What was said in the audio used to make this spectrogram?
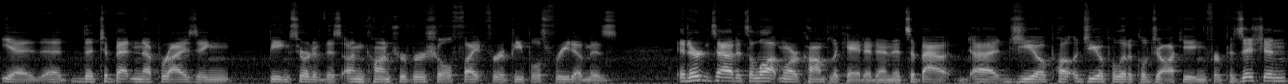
yeah, the, the Tibetan uprising being sort of this uncontroversial fight for a people's freedom is. It turns out it's a lot more complicated, and it's about uh, geopo- geopolitical jockeying for position,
